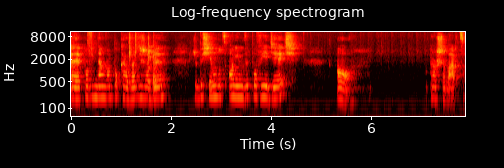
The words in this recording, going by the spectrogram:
e, powinnam Wam pokazać, żeby, żeby się móc o nim wypowiedzieć. O, proszę bardzo.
